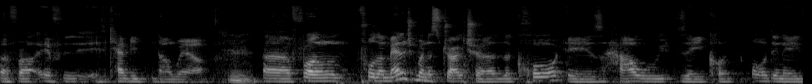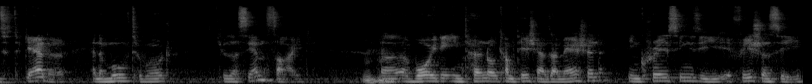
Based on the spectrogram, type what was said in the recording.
Uh, from if it can be done well, uh, from for the management structure, the core is how they coordinate together and move toward to the same side, uh, avoiding internal competition, as I mentioned, increasing the efficiency.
